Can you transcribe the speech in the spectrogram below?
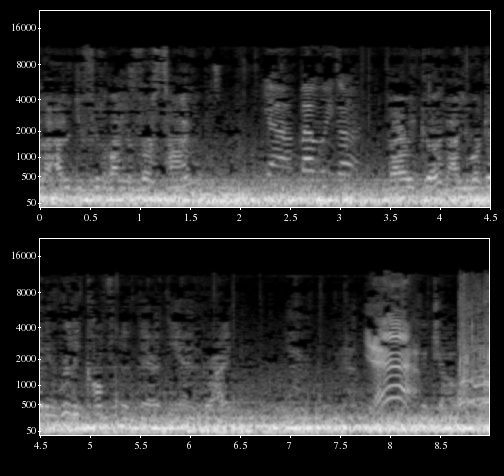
Anyway. How did you feel about your first time? Yeah, very good. Very good. Now you were getting really confident there at the end, right? Yeah. Yeah! Good job.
